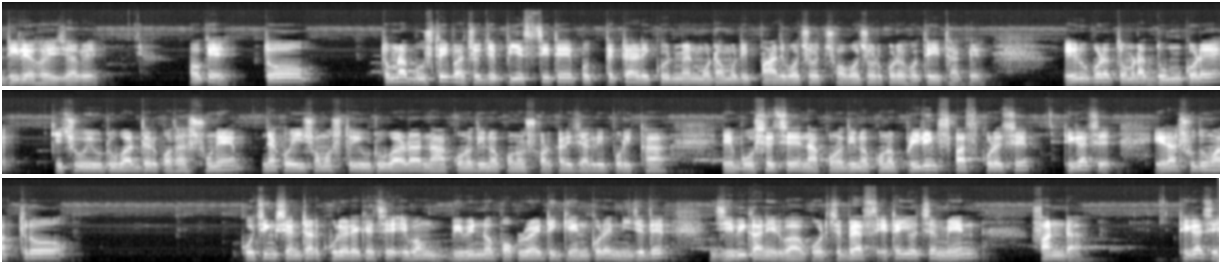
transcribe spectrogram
ডিলে হয়ে যাবে। ওকে তো তোমরা বুঝতেই পারছ যে পিএসসিতে প্রত্যেকটা রিক্রুটমেন্ট মোটামুটি পাঁচ বছর, ছ বছর করে হতেই থাকে। এর উপরে তোমরা দুম করে কিছু ইউটিউবারদের কথা শুনে, দেখো এই সমস্ত ইউটিউবাররা না কোনোদিনও কোনো সরকারি চাকরি পরীক্ষা এ বসেছে, না কোনোদিনও কোনো প্রিলিমস পাস করেছে, ঠিক আছে? এরা শুধুমাত্র কোচিং সেন্টার খুলে রেখেছে এবং বিভিন্ন পপুলারিটি গেন করে নিজেদের জীবিকা নির্বাহ করছে। ব্যাস, এটাই হচ্ছে মেন ফান্ডা ঠিক আছে?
